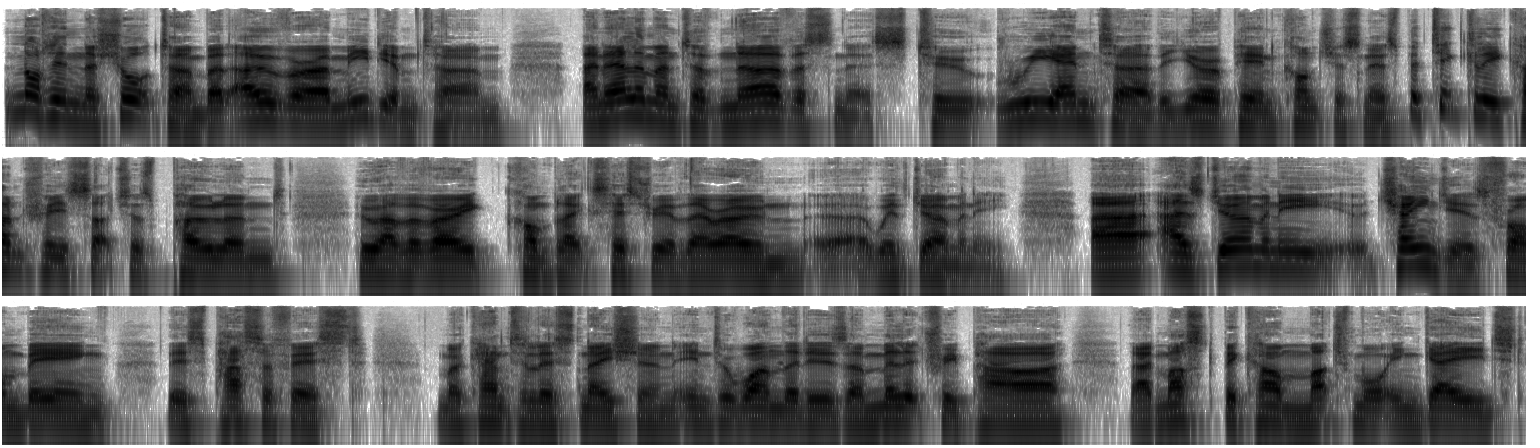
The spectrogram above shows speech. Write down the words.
not in the short term, but over a medium term, an element of nervousness to re enter the European consciousness, particularly countries such as Poland, who have a very complex history of their own uh, with Germany. Uh, as Germany changes from being this pacifist, mercantilist nation into one that is a military power that must become much more engaged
